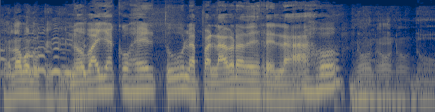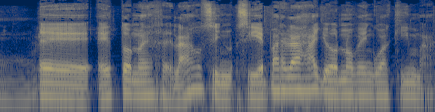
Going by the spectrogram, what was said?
Te alaba lo que pide. No vaya a coger tú la palabra de relajo. No, no, no. no. Eh, esto no es relajo. Si, si es para relajar, yo no vengo aquí más.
